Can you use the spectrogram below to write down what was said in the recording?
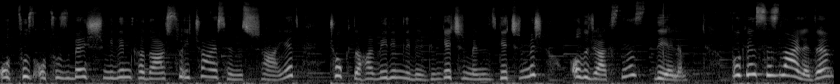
30-35 milim kadar su içerseniz şayet çok daha verimli bir gün geçirmeniz geçirmiş olacaksınız diyelim. Bugün sizlerle de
